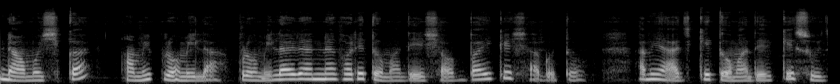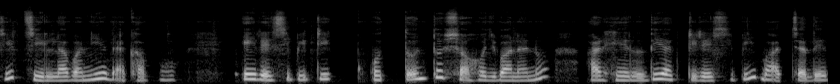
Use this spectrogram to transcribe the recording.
নমস্কার, আমি প্রমীলা। প্রমীলার রান্নাঘরে তোমাদের সবাইকে স্বাগত। আমি আজকে তোমাদেরকে সুজির চিল্লা বানিয়ে দেখাবো। এই রেসিপিটি অত্যন্ত সহজ বানানো আর হেলদি একটি রেসিপি। বাচ্চাদের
